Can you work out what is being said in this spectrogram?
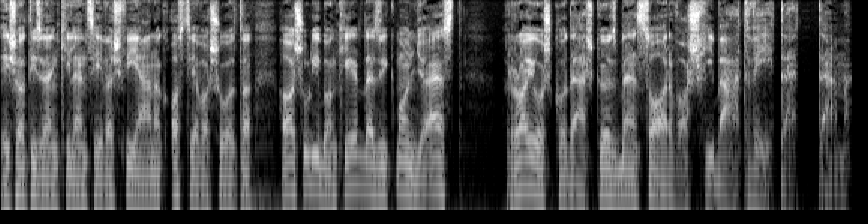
és a 19 éves fiának azt javasolta, ha a suliban kérdezik, mondja ezt, rajoskodás közben szarvas hibát vétettem.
